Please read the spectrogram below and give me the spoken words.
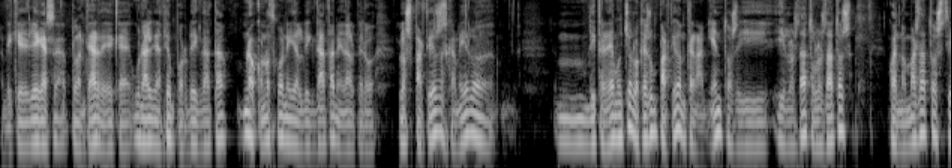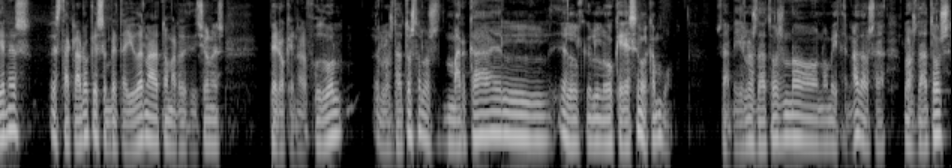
A mí que llegas a plantear de que una alineación por Big Data, no conozco ni el Big Data ni tal, pero los partidos es que a mí mm, diferencia mucho lo que es un partido de entrenamientos y, y, los datos. Los datos, cuando más datos tienes, está claro que siempre te ayudan a tomar decisiones, pero que en el fútbol los datos te los marca el, lo que es en el campo. O sea, a mí los datos no, no me dicen nada. O sea, los datos,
